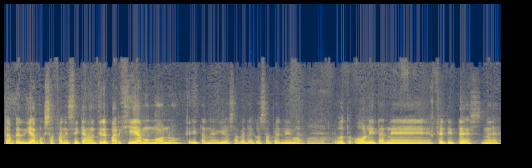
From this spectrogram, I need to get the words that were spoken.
τα παιδιά που εξαφανιστήκαν από την επαρχία μου μόνο και ήταν γύρω στα 550. Ο- Όλοι ήταν φοιτητές, ναι.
